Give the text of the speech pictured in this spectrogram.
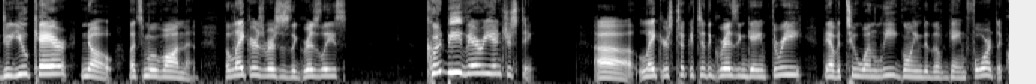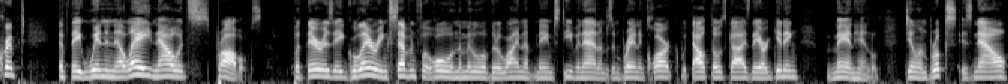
Do you care? No. Let's move on then. The Lakers versus the Grizzlies could be very interesting. Uh, Lakers took it to the Grizz in game three. They have a 2 1 lead going to the game four at the Crypt. If they win in LA, now it's problems. But there is a glaring seven foot hole in the middle of their lineup named Steven Adams and Brandon Clarke. Without those guys, they are getting manhandled. Dillon Brooks is now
